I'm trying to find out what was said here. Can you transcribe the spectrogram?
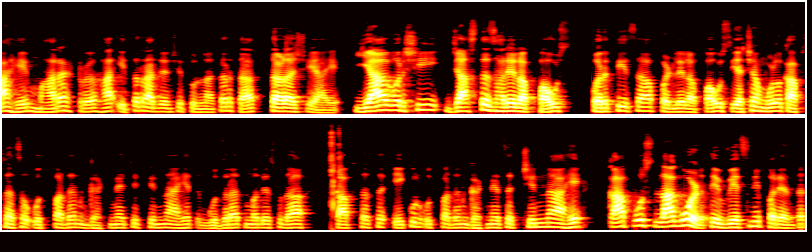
आहे महाराष्ट्र हा इतर राज्यांशी तुलना करता तळाशी आहे. यावर्षी जास्त झालेला पाऊस परतीचा पडलेला पाऊस याच्यामुळं कापसाचं उत्पादन घटण्याचे चिन्ह आहेत. गुजरातमध्ये सुद्धा कापसाचं एकूण उत्पादन घटण्याचं चिन्ह आहे. कापूस लागवड ते वेचणीपर्यंत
